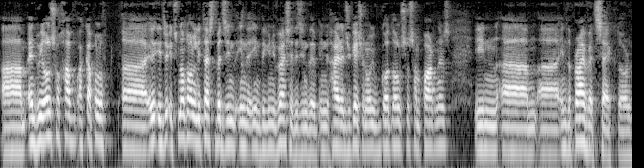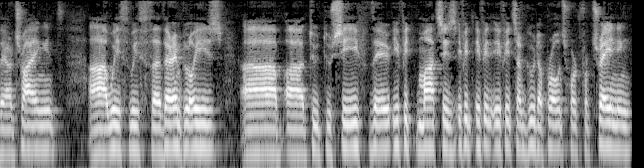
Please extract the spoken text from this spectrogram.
Um, and we also have a couple of, it, it's not only test beds in, in, the, in the universities, in, the, in higher education, we've got also some partners in, um, uh, in the private sector. They are trying it uh, with, with uh, their employees uh, uh, to, to see if, they, if it matches, if, it, if, it, if it's a good approach for, for training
